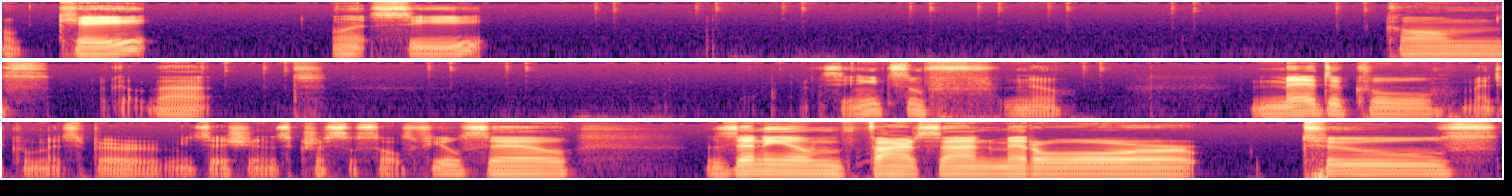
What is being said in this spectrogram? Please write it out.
Okay. Let's see. Comms. Got that. So you need some. no. Medical. Medical med musicians. Crystal salts. Fuel cell. Xenium. Fire sand. Metal ore. Tools.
